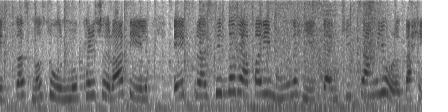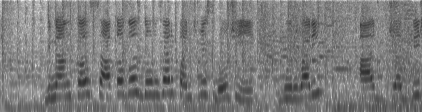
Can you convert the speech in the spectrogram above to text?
इतकंच नसून मुखेड शहरातील एक प्रसिद्ध व्यापारी म्हणूनही त्यांची चांगली ओळख आहे. दिनांक सात ऑगस्ट दोन हजार पंचवीस रोजी गुरुवारी आज जगदीश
